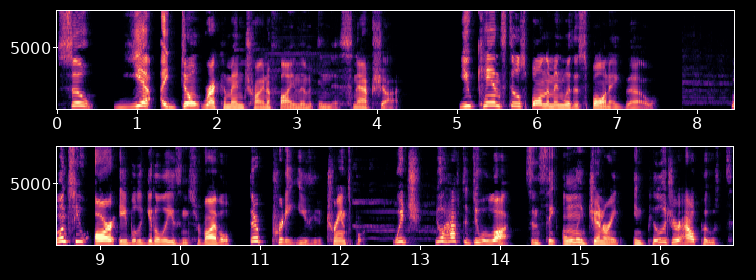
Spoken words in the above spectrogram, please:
So, yeah, I don't recommend trying to find them in this snapshot. You can still spawn them in with a spawn egg, though. Once you are able to get a Allays in survival, they're pretty easy to transport, which you'll have to do a lot since they only generate in pillager outposts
